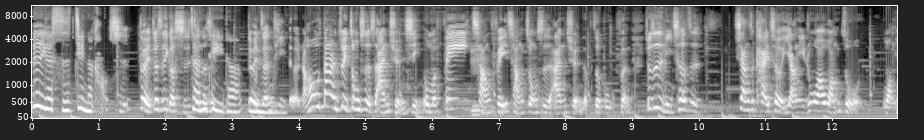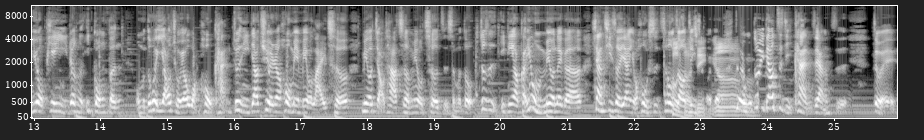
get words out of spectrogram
这是一个实践的考试，对，就是一个实践的整体的，对整体的。然后当然最重视的是安全性，我们非常非常重视安全的这部分，就是你车子像是开车一样，你如果要往左。往右偏移任何一公分，我们都会要求要往后看，就是你一定要确认后面没有来车、没有脚踏车、没有车子，什么都就是一定要看，因为我们没有那个像汽车一样有后视后照镜什么的，嗯、对，我们都一定要自己看这样子。对，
